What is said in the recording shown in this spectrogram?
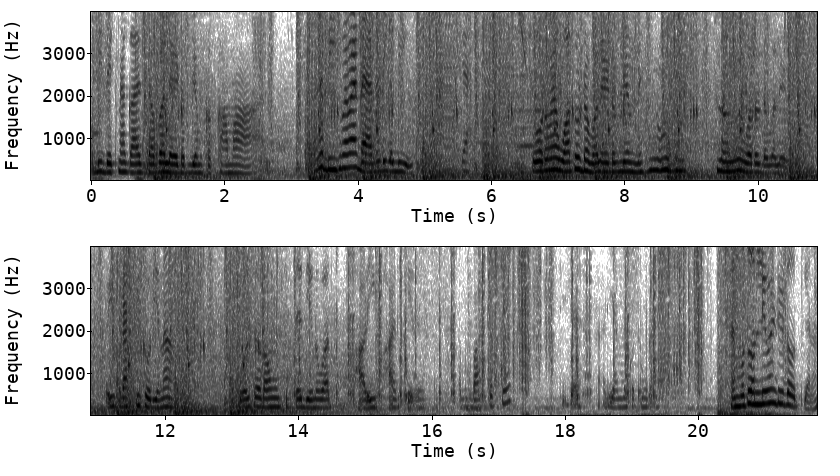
अभी देखना guys double A W M का कमाल। अच्छा बीच में मैं डायरेक्टिकल भी यूज़ है। शोर में हुआ तो डबल ए डब्ल्यू एम नहीं होगी। लंग में हुआ तो डबल ए तो ये प्रैक्टिस हो रही है ना। बोलते रहा हूँ कितने दिनों बाद फाड़ी फाड़ के रहे। अब बात करते हैं। ठीक है, सारी एमओ ख़त्म कर एमओ तो अनलिमिटेड होती है ना।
